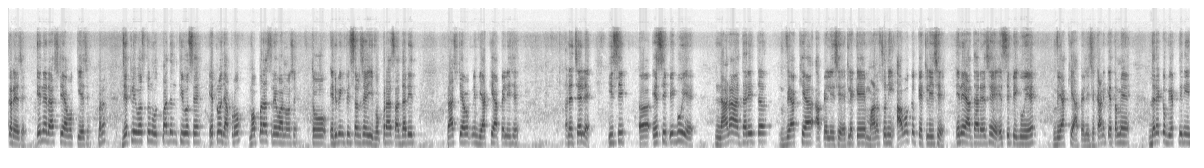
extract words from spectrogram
કરે છે એને રાષ્ટ્રીય આવક કહે છે. બરાબર? જેટલી વસ્તુનું ઉત્પાદન થયું હશે એટલો જ આપણો વપરાશ રહેવાનો છે. તો ઇરવિંગ ફિશર છે એ વપરાશ આધારિત રાષ્ટ્રીય આવકની વ્યાખ્યા આપેલી છે. અને છેલ્લે ઈસી એસી પિગુએ નાણાં આધારિત વ્યાખ્યા આપેલી છે. એટલે કે માણસોની આવક કેટલી છે, એને આધારે છે એસીપી ગુએ વ્યાખ્યા આપેલી છે. કારણ કે તમે દરેક વ્યક્તિની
